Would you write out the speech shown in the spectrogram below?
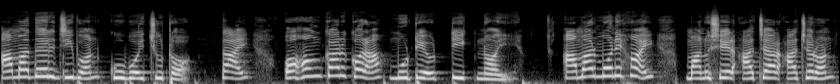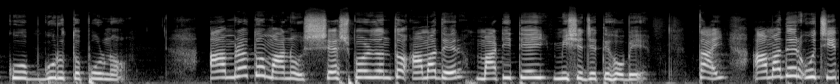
আমাদের জীবন খুবই ছোট, তাই অহংকার করা মোটেও ঠিক নয়। আমার মনে হয় মানুষের আচার আচরণ খুব গুরুত্বপূর্ণ। আমরা তো মানুষ, শেষ পর্যন্ত আমাদের মাটিতেই মিশে যেতে হবে। তাই আমাদের উচিত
